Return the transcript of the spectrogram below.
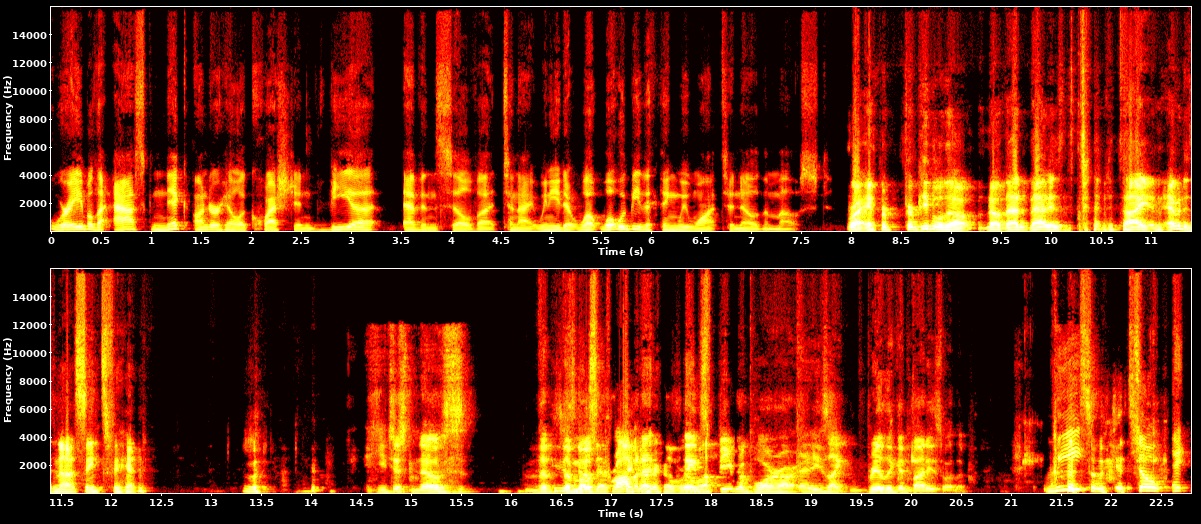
were able to ask Nick Underhill a question via Evan Silva tonight, we need it. What what would be the thing we want to know the most? Right, and for, for people who don't know that that is the tie-in. Evan is not a Saints fan. he just knows the, He the knows most prominent Saints well. beat reporter, and he's like really good buddies with him. We so we get So it,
